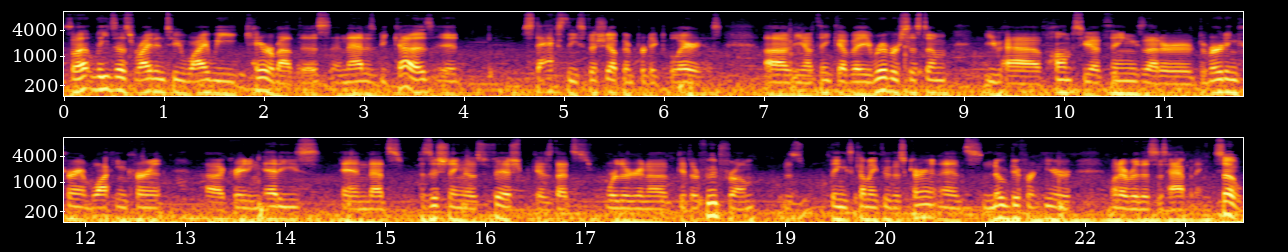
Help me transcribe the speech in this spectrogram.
So that leads us right into why we care about this, and that is because it stacks these fish up in predictable areas. Uh, you know, think of a river system. You have humps, you have things that are diverting current, blocking current, uh, creating eddies, and that's positioning those fish because that's where they're gonna get their food from there's things coming through this current and it's no different here whenever this is happening so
